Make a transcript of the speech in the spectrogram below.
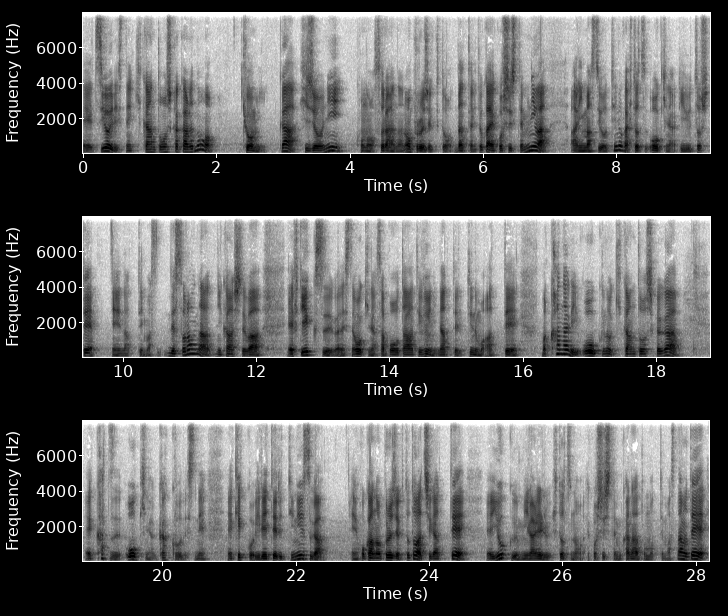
えー、強いですね機関投資家からの興味が非常にこのソラーナのプロジェクトだったりとかエコシステムにはありますよっていうのが一つ大きな理由として、え、なっています。で、ソラーナに関しては FTX がですね、大きなサポーターというふうになってるっていうのもあって、まあ、かなり多くの機関投資家が、え、かつ大きな額をですね、え、結構入れてるっていうニュースが、えー、他のプロジェクトとは違って、よく見られる一つのエコシステムかなと思ってます。なので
